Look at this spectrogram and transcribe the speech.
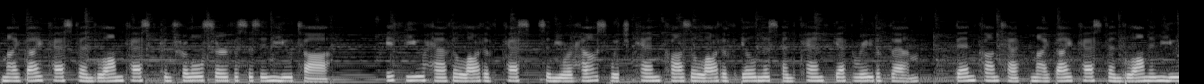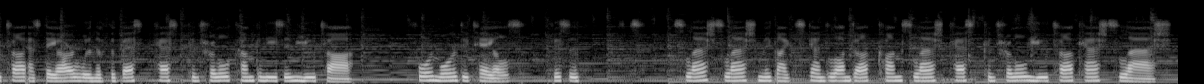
My Guy Pest and Lawn Pest Control Services in Utah. If you have a lot of pests in your house which can cause a lot of illness and can't get rid of them, then contact My Guy Pest and Lawn in Utah as they are one of the best pest control companies in Utah. For more details, visit slash slash myguypestandlawn.com slash pest control utah cache slash.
